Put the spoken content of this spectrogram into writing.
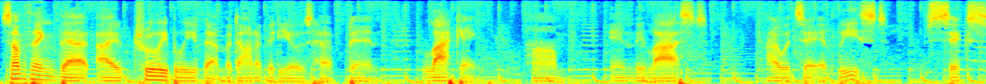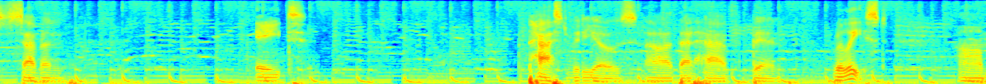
Something that I truly believe that Madonna videos have been lacking um, in the last, I would say, at least six, seven, eight past videos uh, that have been released. Um,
